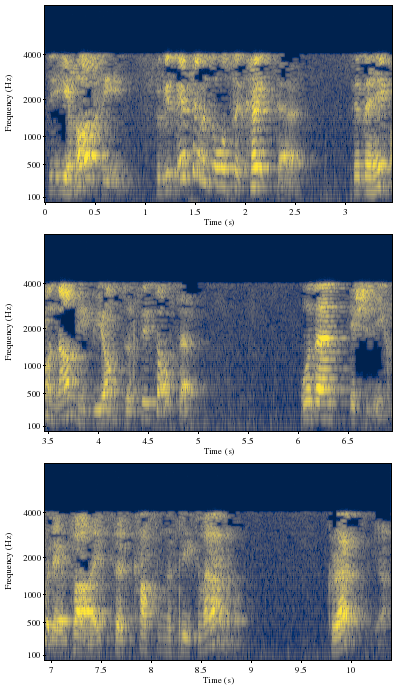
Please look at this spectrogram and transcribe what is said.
the ihachi because if there was also kotzer, the behemon nami beyond the also well then it should equally apply to cutting the fleece of an animal. Correct? Yeah,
